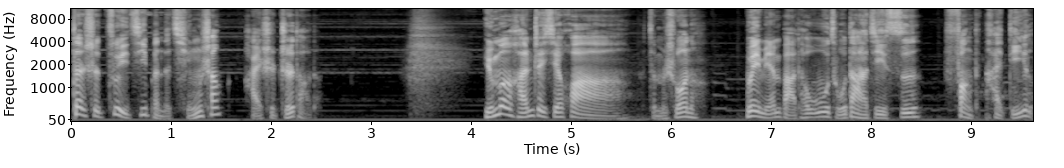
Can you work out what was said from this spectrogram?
但是最基本的情商还是知道的。云梦涵这些话怎么说呢？未免把他巫族大祭司放得太低了。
